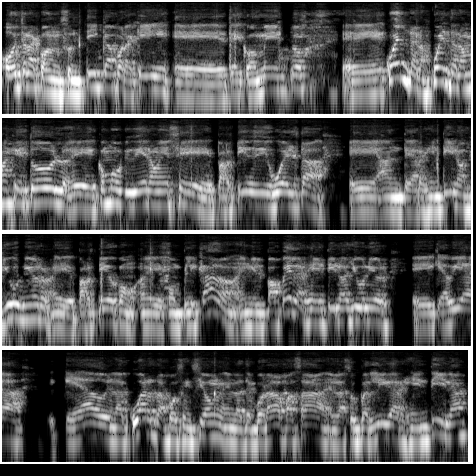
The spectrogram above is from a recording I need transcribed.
otra consultica por aquí, eh, te comento. cuéntanos, cuéntanos más que todo cómo vivieron ese partido de vuelta ante Argentinos Junior, partido complicado en el papel Argentinos Junior que había quedado en la cuarta posición en la temporada pasada en la Superliga Argentina,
